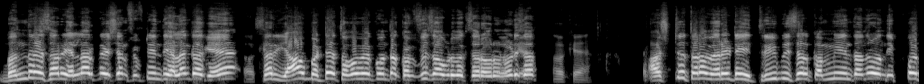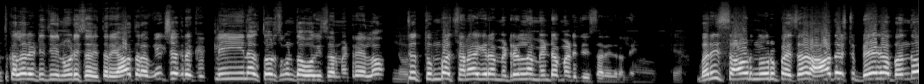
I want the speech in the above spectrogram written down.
ಬಂದ್ರೆ ಸರ್ ಎಲ್ಲಾರ್ ಕ್ರಿಯೇಷನ್ ಫಿಫ್ಟೀನ್ ಯಲಂಕಾಗೆ ಸರ್ ಯಾವ ಬಟ್ಟೆ ತಗೋಬೇಕು ಅಂತ ಕನ್ಫ್ಯೂಸ್ ಆಗ್ಬಿಡ್ಬೇಕು ಸರ್ ಅವರು ನೋಡಿ ಸರ್ ಅಷ್ಟು ತರ ವೆರೈಟಿ ತ್ರೀ ಪೀಸ್ ಅಲ್ಲಿ ಕಮ್ಮಿ ಅಂತಂದ್ರೆ ಒಂದ್ ಇಪ್ಪತ್ ಕಲರ್ ಇಟ್ಟಿದೀವಿ ನೋಡಿ ಸರ್ ಈ ತರ ಯಾವ ತರ. ವೀಕ್ಷಕರಿಗೆ ಕ್ಲೀನ್ ಆಗಿ ತೋರಿಸ್ಕೊಂತ ಹೋಗಿ ಸರ್ ಮೆಟೀರಿಯಲ್ ಇಷ್ಟು ತುಂಬಾ ಚೆನ್ನಾಗಿರೋ ಮೆಟೀರಿಯಲ್ನ ಮೇಂಟೈನ್ ಮಾಡಿದೀವಿ ಸರ್ ಇದರಲ್ಲಿ. ಬರೀ ಸಾವಿರದ ನೂರು ರೂಪಾಯಿ ಸರ್ ಆದಷ್ಟು ಬೇಗ ಬಂದು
